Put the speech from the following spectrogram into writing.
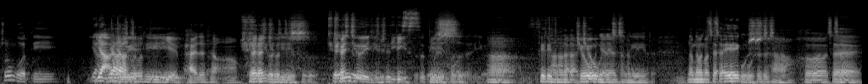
中国第一，亚洲第一也排得上啊，全球第四，全球已经是第四第四啊，非常大，九五年成立的。那么在 A 股市场和在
